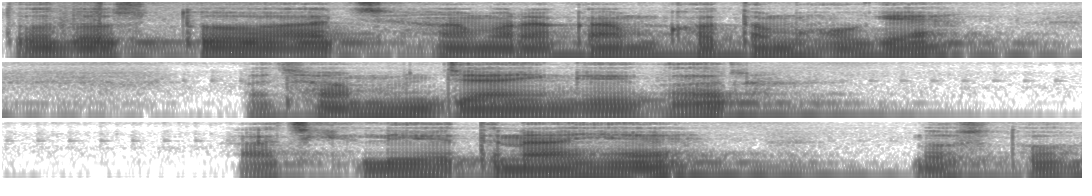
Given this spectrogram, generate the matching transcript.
तो दोस्तों, आज हमारा काम ख़त्म हो गया। आज हम जाएँगे घर। आज के लिए इतना ही है। दोस्तों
